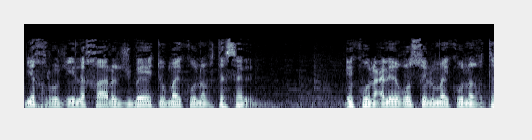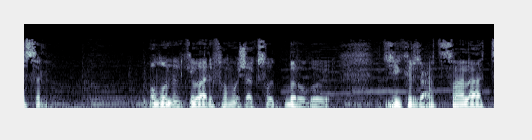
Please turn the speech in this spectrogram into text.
يخرج إلى خارج بيته ما يكون اغتسل. يكون عليه غسل وما يكون اغتسل. أظن الكبار يفهموا إيش أقصد. برضو تجيك رجعت اتصالات.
